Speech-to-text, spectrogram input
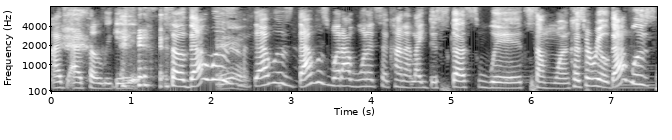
I, I totally get it. So that was yeah. that was that was what I wanted to kind of like discuss with someone because for real, that was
